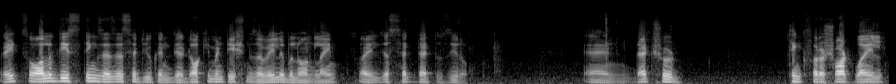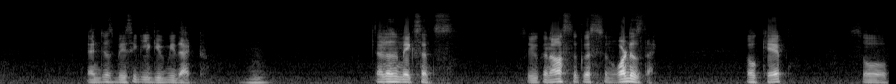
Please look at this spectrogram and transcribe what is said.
right? So all of these things as I said you can the documentation is available online. So I will just set that to 0 and that should think for a short while and just basically give me that. That does not make sense. So you can ask the question what is that okay. So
